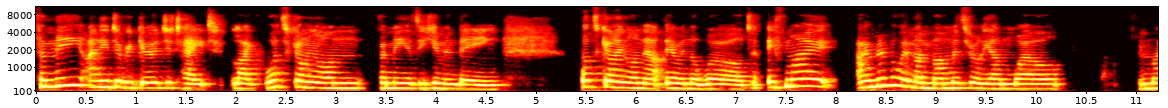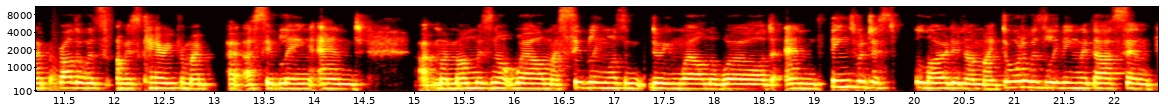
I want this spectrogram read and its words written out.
for me, I need to regurgitate like what's going on for me as a human being, what's going on out there in the world. If my I remember when my mum was really unwell, my brother was I was caring for my a, sibling and my mum was not well, my sibling wasn't doing well in the world, and things were just loaded. And my daughter was living with us, and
